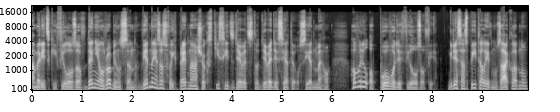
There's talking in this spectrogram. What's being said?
Americký filozof Daniel Robinson v jednej zo svojich prednášok z 1997 hovoril o pôvode filozofie, kde sa spýtal jednu základnú,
